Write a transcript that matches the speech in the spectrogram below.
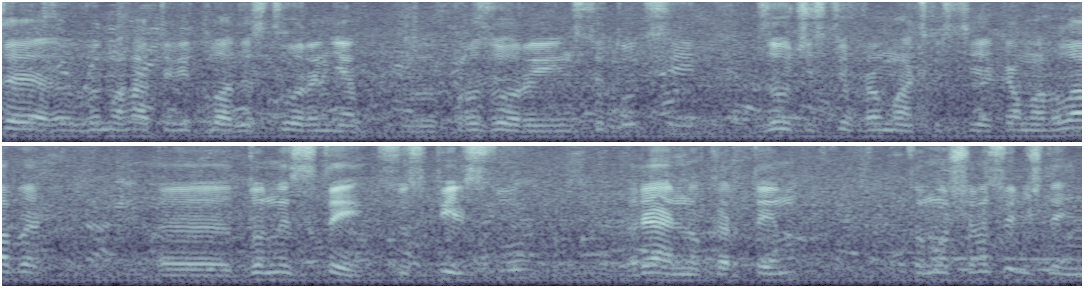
це вимагати від влади створення прозорої інституції за участю громадськості, яка могла би е, донести суспільству реальну картину. Тому що на сьогоднішній день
